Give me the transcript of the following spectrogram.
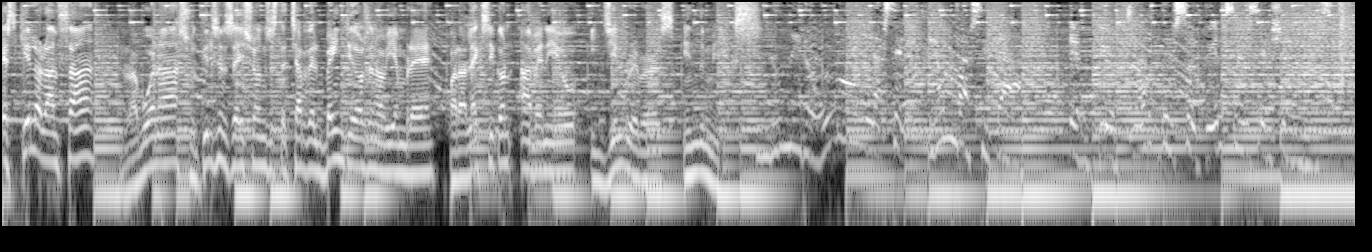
es quien lo lanza. Enhorabuena, Sutil Sensations, este chart del 22 de noviembre para Lexicon Avenue y Jim Rivers in the Mix. Número 1, la selección básica. De Sutil Sensations.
